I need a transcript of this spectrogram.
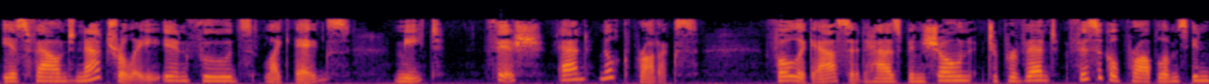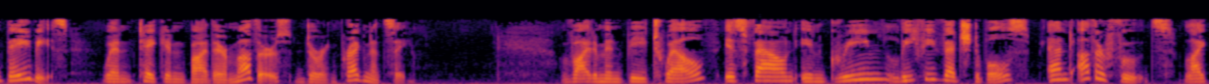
is found naturally in foods like eggs, meat, fish, and milk products. Folic acid has been shown to prevent physical problems in babies when taken by their mothers during pregnancy. Vitamin B12 is found in green leafy vegetables and other foods like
